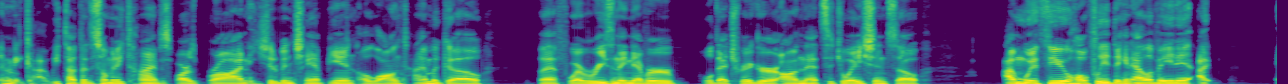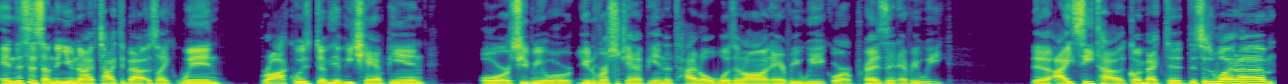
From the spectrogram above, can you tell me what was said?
I mean, God, we talked about this so many times. As far as Braun, he should have been champion a long time ago, but for whatever reason, they never pulled that trigger on that situation. So I'm with you. Hopefully, they can elevate it. I, and this is something you and I've talked about. Is like when Brock was WWE champion, or excuse me, or Universal champion. The title wasn't on every week or a present every week the IC title, going back to this is what um,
